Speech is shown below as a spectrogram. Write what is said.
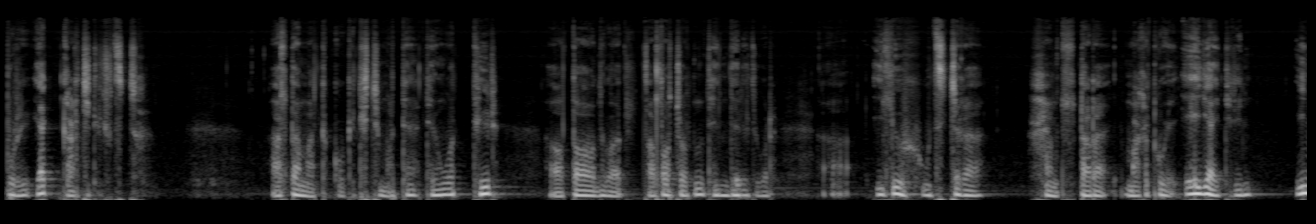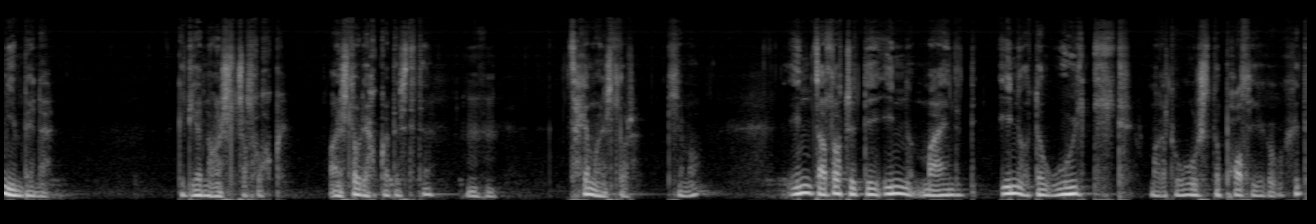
бүр яг гарч байгаа. Алдаа мадаггүй гэдэг ч юм уу те. Тэнгууд тэр одоо нөгөө залуучууд нь тэн дээр зүгээр илүү их үзэж байгаа хандлтаараа магадгүй AI тэр энэ юм байна гэдгээр нь оншилж болох байхгүй. Онцлоор явах гэдэг шүү дээ. Аа. Цахим онцлоор гэх юм уу? Энэ залуучуудын энэ майнд энэ одоо үйлдэлт магадгүй өөрөөсөө пол хийгээгүй гэхэд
